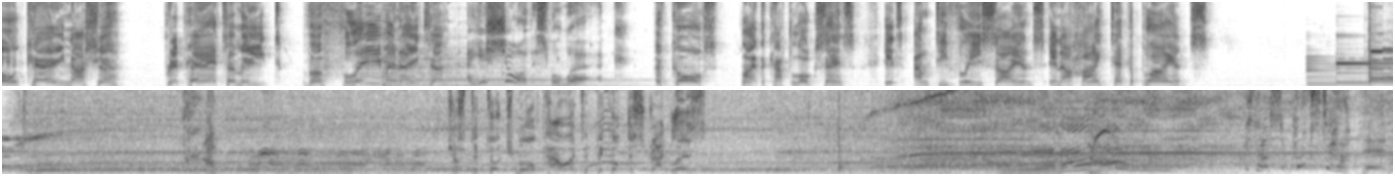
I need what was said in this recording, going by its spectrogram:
OK, Gnasher. Prepare to meet the Fleaminator. Are you sure this will work? Of course. Like the catalogue says, it's anti-flea science in a high-tech appliance. Just a touch more power to pick up the stragglers. Is that supposed to happen?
